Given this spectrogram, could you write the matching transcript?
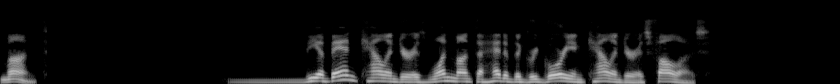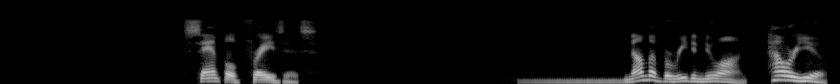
Month The Iban calendar is one month ahead of the Gregorian calendar as follows. Sample phrases Nama Barita Nuan. How are you?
